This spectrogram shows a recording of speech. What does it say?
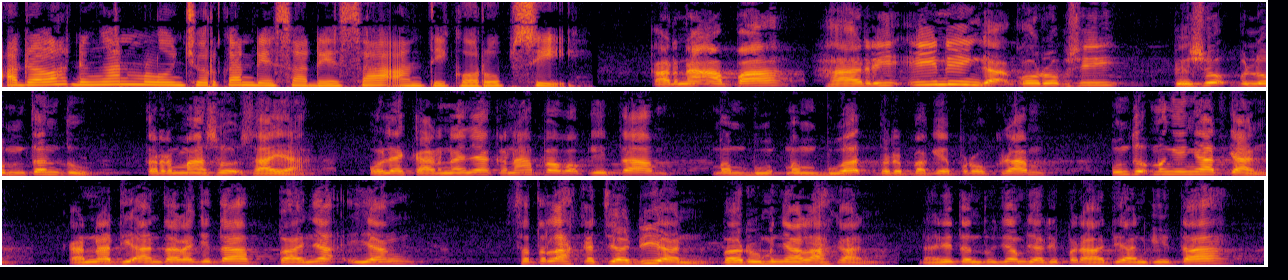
adalah dengan meluncurkan desa-desa anti korupsi. Karena apa? Hari ini nggak korupsi, besok belum tentu, termasuk saya. Oleh karenanya kenapa kok kita membuat berbagai program untuk mengingatkan? Karena di antara kita banyak yang setelah kejadian baru menyalahkan. Nah ini tentunya menjadi perhatian kita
